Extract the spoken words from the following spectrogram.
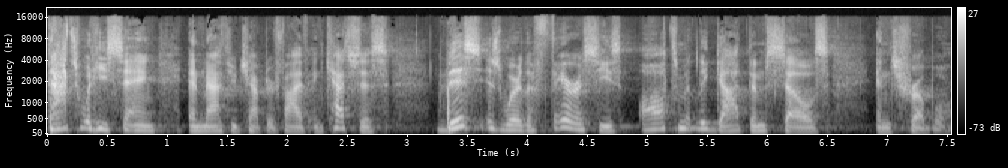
That's what he's saying in Matthew chapter 5. And catch this this is where the Pharisees ultimately got themselves in trouble.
